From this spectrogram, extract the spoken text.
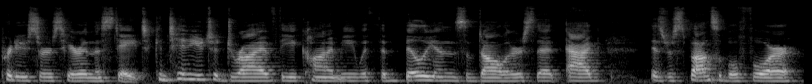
producers here in the state, to continue to drive the economy with the billions of dollars that ag is responsible for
